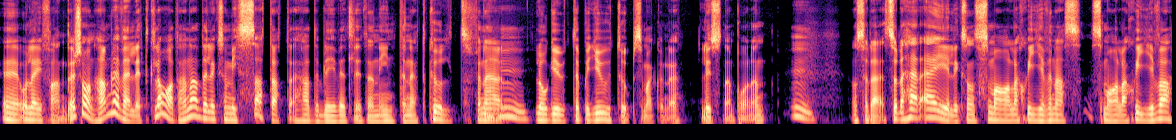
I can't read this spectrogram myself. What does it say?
Eh, och Leif Andersson, han blev väldigt glad. Han hade liksom missat att det hade blivit en liten internetkult. För den här låg ute på Youtube så man kunde lyssna på den. Och sådär. Så det här är ju liksom smala skivornas smala skiva.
